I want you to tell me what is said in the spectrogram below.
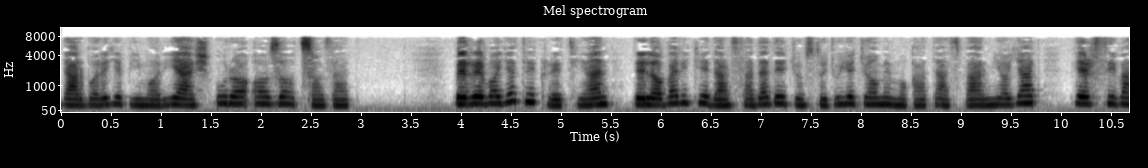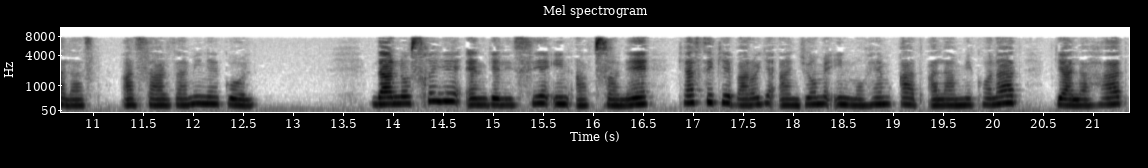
درباره بیماریش او را آزاد سازد. به روایت کرتیان دلاوری که در صدد جستجوی جام مقدس برمیآید پرسیول است از سرزمین گل. در نسخه انگلیسی این افسانه کسی که برای انجام این مهم قد علم می کند گلهد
